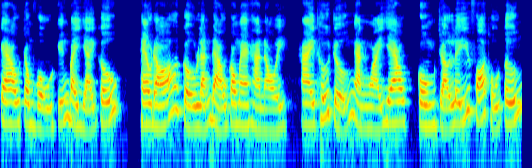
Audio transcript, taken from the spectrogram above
cao trong vụ chuyến bay giải cứu. Theo đó, cựu lãnh đạo Công an Hà Nội, hai thứ trưởng ngành ngoại giao cùng trợ lý phó thủ tướng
